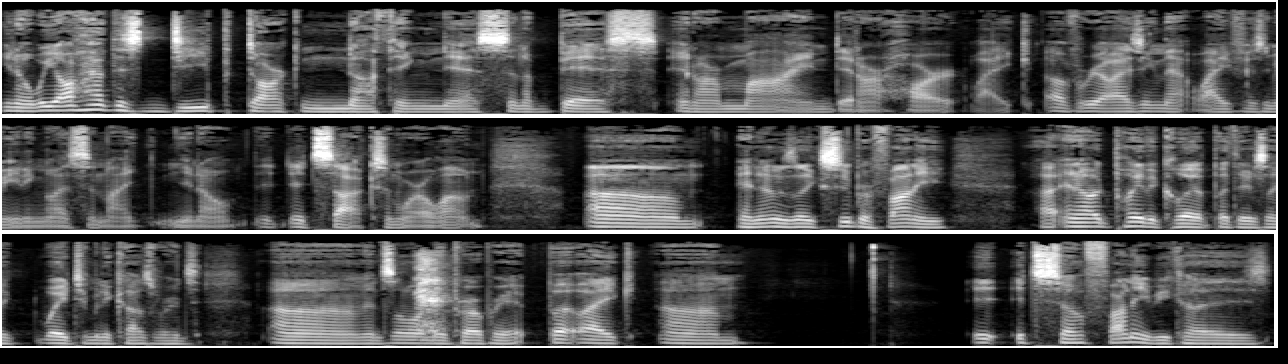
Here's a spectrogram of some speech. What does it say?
you know, we all have this deep, dark nothingness and abyss in our mind, in our heart, like of realizing that life is meaningless and like you know it, it sucks and we're alone." Um, and it was like super funny. Uh, and I would play the clip, but there's like way too many cuss words. Um, it's a little inappropriate, but like, um, it, it's so funny because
